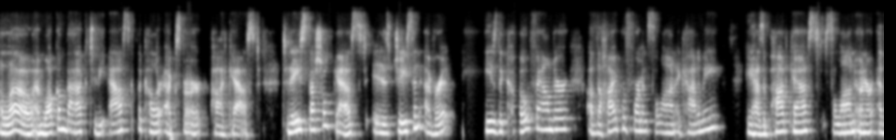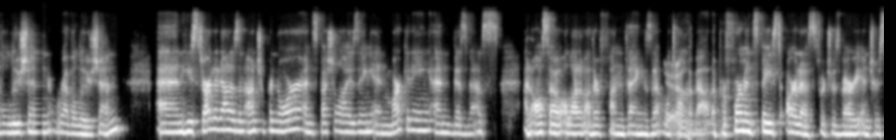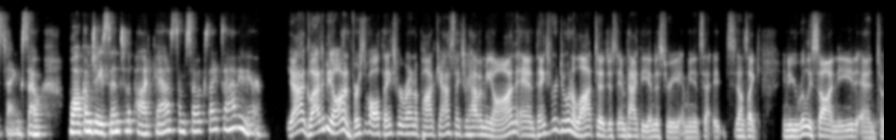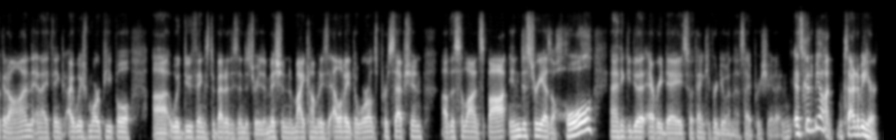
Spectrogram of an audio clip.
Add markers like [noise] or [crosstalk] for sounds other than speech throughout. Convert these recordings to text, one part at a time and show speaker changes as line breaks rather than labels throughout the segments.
Hello, and welcome back to the Ask the Color Expert podcast. Today's special guest is Jason Everett. He is the co founder of the High Performance Salon Academy. He has a podcast, Salon Owner Evolution Revolution. And he started out as an entrepreneur and specializing in marketing and business, and also a lot of other fun things that we'll yeah. talk about. A performance based artist, which was very interesting. So, welcome, Jason, to the podcast. I'm so excited to have you here.
Yeah, glad to be on. First of all, thanks for running a podcast. Thanks for having me on, and thanks for doing a lot to just impact the industry. I mean, it's it sounds like you know you really saw a need and took it on, and I think I wish more people uh, would do things to better this industry. The mission of my company is to elevate the world's perception of the salon spa industry as a whole, and I think you do that every day. So thank you for doing this. I appreciate it. It's good to be on. I'm excited to be here.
